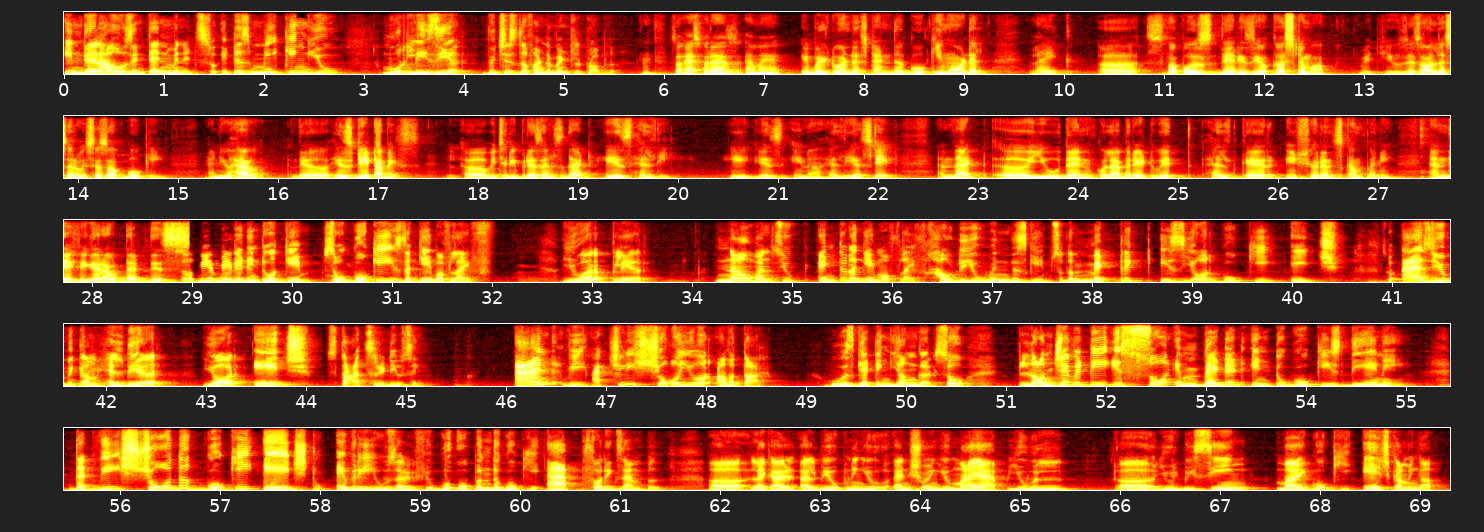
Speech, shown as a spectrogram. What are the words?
in their house in 10 minutes. So it is making you more lazier, which is the fundamental problem. Hmm. So, as far as am I able to understand the GOQii model, like uh, suppose there is your customer which uses all the services of GOQii, and you have the his database uh, which represents that he is healthy, he is in a healthier state, and that uh, you then collaborate with healthcare insurance company and they figure out that this. So we have made it into a game. So GOQii is the game of life. You are a player. Now, once you enter a game of life, how do you win this game? So the metric is your GOQii age. So as you become healthier, your age starts reducing. And we actually show your avatar who is getting younger. So longevity is so embedded into GOQii's DNA that we show the GOQii age to every user. If you go open the GOQii app, for example, uh, like I'll, I'll be opening you and showing you my app, you will uh, you will be seeing my GOQii age coming up,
